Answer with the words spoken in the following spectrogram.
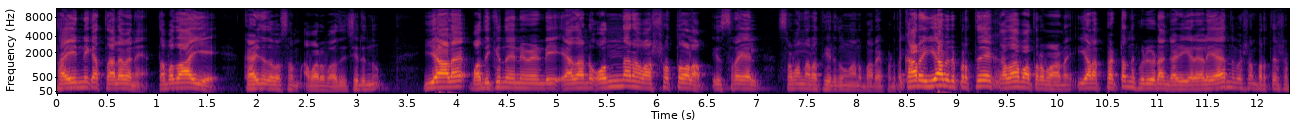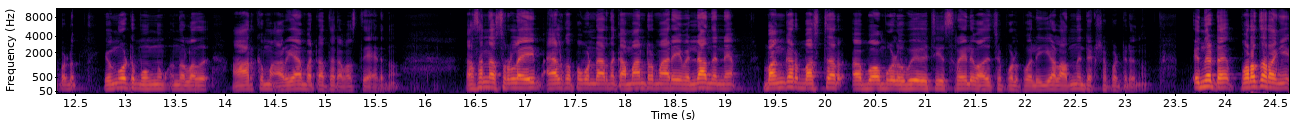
സൈനിക തലവനെ തബദായിയെ കഴിഞ്ഞ ദിവസം അവർ വധിച്ചിരുന്നു. ഇയാളെ വധിക്കുന്നതിന് വേണ്ടി ഏതാണ്ട് ഒന്നര വർഷത്തോളം ഇസ്രായേൽ ശ്രമം നടത്തിയിരുന്നു എന്നാണ് പറയപ്പെടുന്നത്. കാരണം ഇയാളൊരു പ്രത്യേക കഥാപാത്രമാണ്. ഇയാളെ പെട്ടെന്ന് പിടിവിടാൻ കഴിയുക അയാൾ ഏത് നിമിഷം പ്രത്യക്ഷപ്പെടും എങ്ങോട്ട് മുങ്ങും എന്നുള്ളത് ആർക്കും അറിയാൻ പറ്റാത്തൊരവസ്ഥയായിരുന്നു. ഹസൻ നസ്രുള്ളയും അയാൾക്കൊപ്പം ഉണ്ടായിരുന്ന കമാൻഡർമാരെയും എല്ലാം തന്നെ ബങ്കർ ബസ്റ്റർ ബോംബുകൾ ഉപയോഗിച്ച് ഇസ്രായേൽ വധിച്ചപ്പോൾ പോലും ഇയാൾ അന്നും രക്ഷപ്പെട്ടിരുന്നു. എന്നിട്ട് പുറത്തിറങ്ങി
